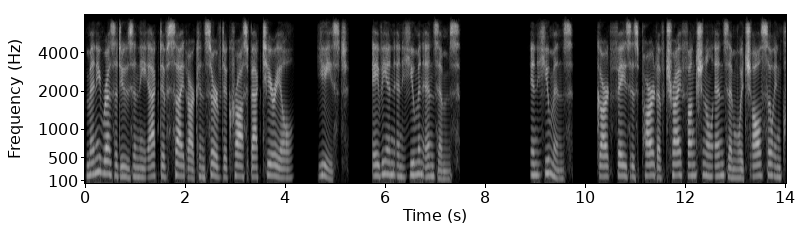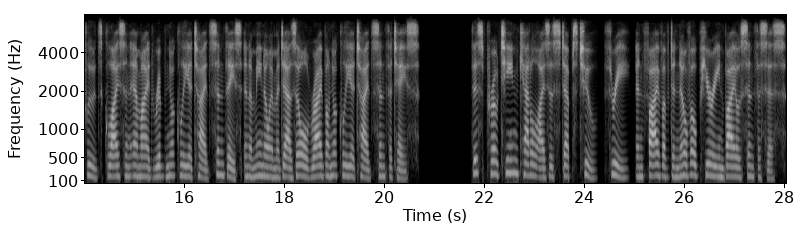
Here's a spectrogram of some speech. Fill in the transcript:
Many residues in the active site are conserved across bacterial, yeast, avian and human enzymes. In humans, GARTfase is part of trifunctional enzyme which also includes glycinamide ribonucleotide synthase and aminoimidazole ribonucleotide synthetase. This protein catalyzes steps 2, 3, and 5 of de novo purine biosynthesis.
